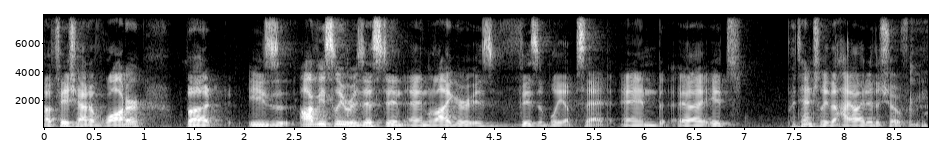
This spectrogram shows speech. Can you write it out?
a fish out of water, but he's obviously resistant and Liger is visibly upset and uh, it's potentially the highlight of the show for me.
